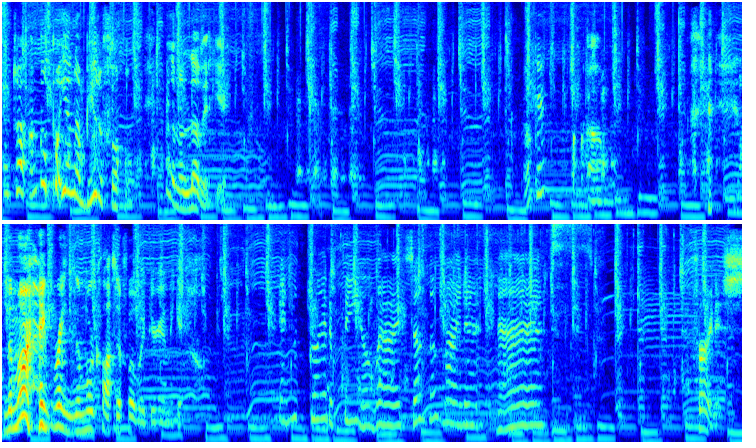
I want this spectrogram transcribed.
I'm, I'm gonna put you in a beautiful home. You're gonna love it here. Okay. Um, the more I bring, the more claustrophobic you're gonna get. And it's to be alright, something like. Furnace.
